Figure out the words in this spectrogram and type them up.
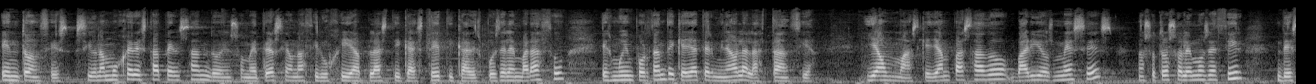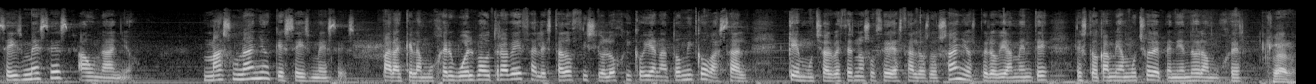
Entonces, si una mujer está pensando en someterse a una cirugía plástica estética después del embarazo, es muy importante que haya terminado la lactancia. Y aún más, que ya han pasado varios meses, nosotros solemos decir de seis meses a un año más un año que seis meses, para que la mujer vuelva otra vez al estado fisiológico y anatómico basal, que muchas veces no sucede hasta los dos años, pero obviamente esto cambia mucho dependiendo de la mujer. Claro.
